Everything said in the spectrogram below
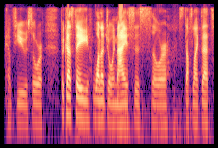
confuse or because they want to join ISIS or stuff like that.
